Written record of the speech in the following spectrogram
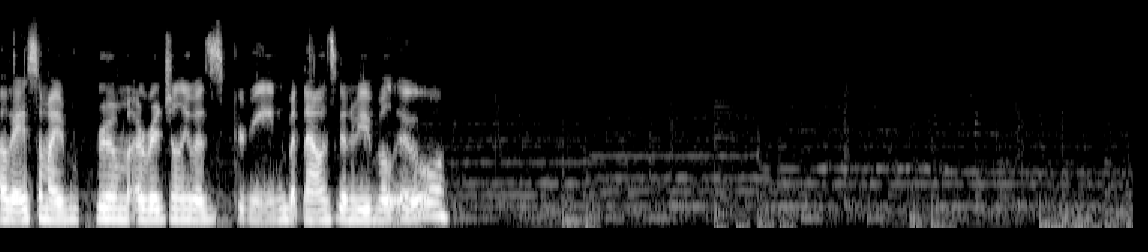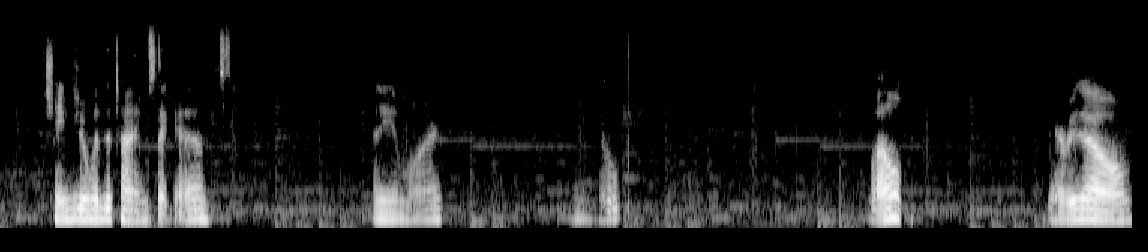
Okay, so my room originally was green, but now it's going to be blue. Changing with the times, I guess. Any more? Nope. Well, there we go.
